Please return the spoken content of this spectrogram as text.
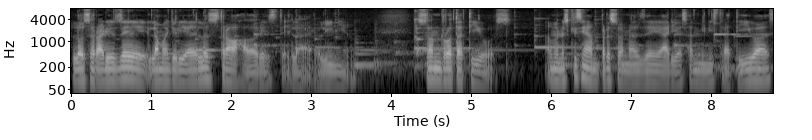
los horarios de la mayoría de los trabajadores de la aerolínea son rotativos a menos que sean personas de áreas administrativas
